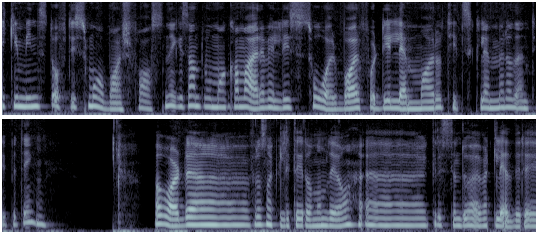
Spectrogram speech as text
Ikke minst ofte i småbarnsfasen, hvor man kan være veldig sårbar for dilemmaer og tidsklemmer og den type ting. Hva var det, for å snakke litt om det òg, Kristin, du har jo vært leder i,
